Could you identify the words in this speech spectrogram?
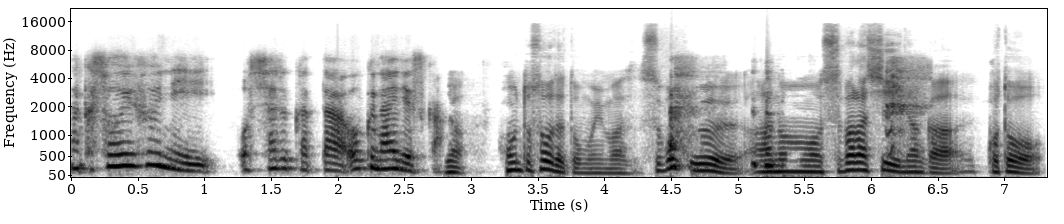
なんかそういうふうにおっしゃる方多くないですか？いや、本当そうだと思います。すごく、あの、素晴らしいなんかことを、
